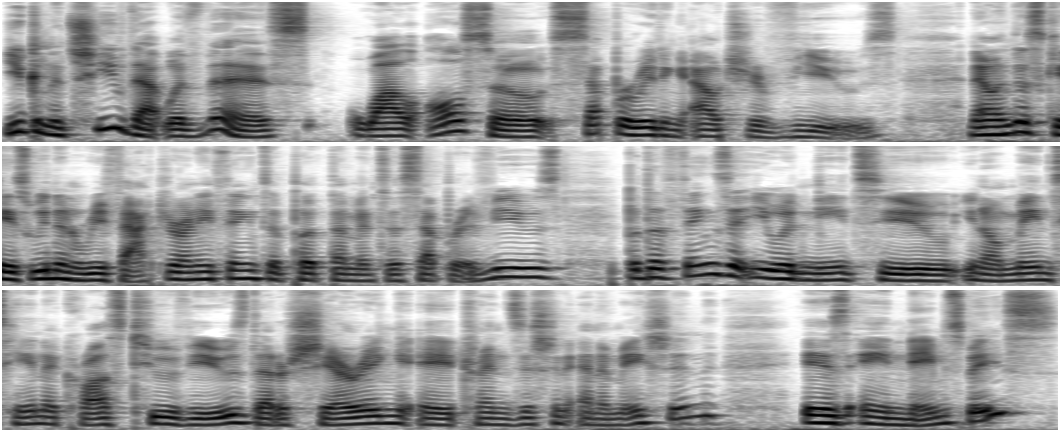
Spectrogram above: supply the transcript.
You can achieve that with this while also separating out your views. Now, in this case, we didn't refactor anything to put them into separate views, but the things that you would need to, you know, maintain across two views that are sharing a transition animation is a namespace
